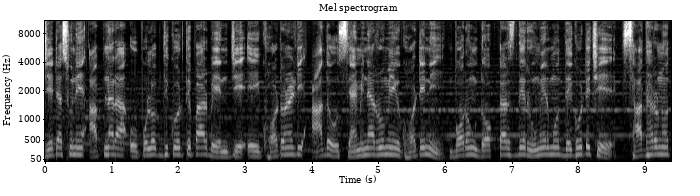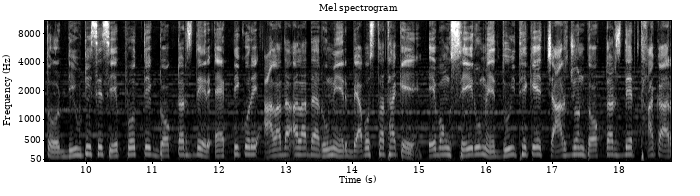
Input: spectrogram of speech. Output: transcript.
যেটা শুনে আপনারা উপলব্ধি করতে পারবেন যে এই ঘটনাটি আদৌ সেমিনার রুমে ঘটেনি, বরং ডক্টরসদের রুমের মধ্যে ঘটেছে। সাধারণত ডিউটি শেষে প্রত্যেক ডক্টরসদের একটি করে আলাদা আলাদা রুমের ব্যবস্থা থাকে, এবং সেই রুমে দুই থেকে চারজন ডক্টরসদের থাকার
